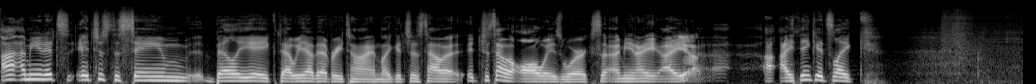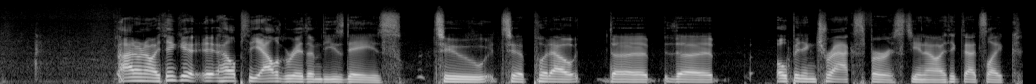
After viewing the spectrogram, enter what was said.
I, I mean, it's it's just the same bellyache that we have every time. Like it's just how it it's just how it always works. I mean, I I Yeah. I, I think it's like I don't know. I think it, it helps the algorithm these days to to put out the the opening tracks first. You know, I think that's like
